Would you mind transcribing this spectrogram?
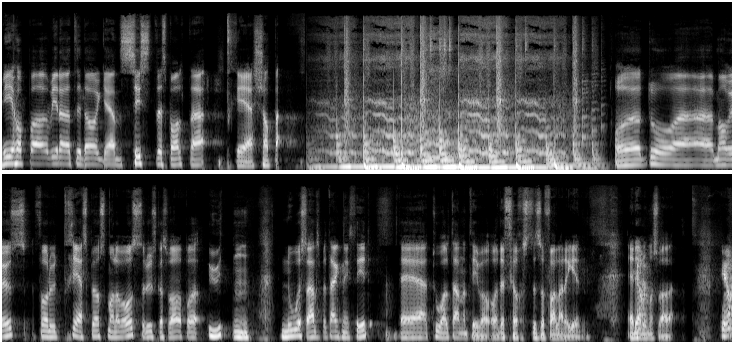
Vi hopper videre til dagens siste spalte, Tre kjappe. Og da eh, Marius, får du tre spørsmål av oss som du skal svare på uten noe som helst betenkningstid. Det er to alternativer, og det første som faller deg inn, er det Ja. du må svare. Ja.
